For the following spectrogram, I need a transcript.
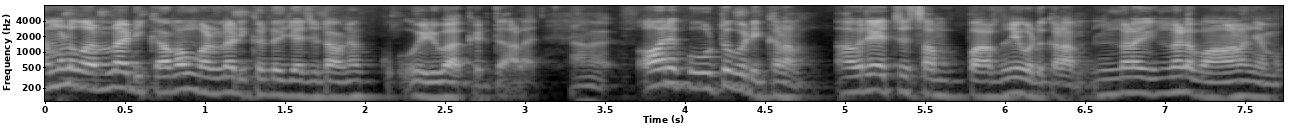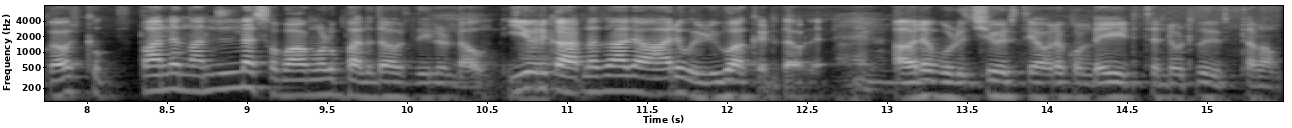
നമ്മൾ വെള്ളം അടിക്കാൻ അവൻ വെള്ളം അടിക്കണ്ട വിചാരിച്ചിട്ട് അവനെ ഒഴിവാക്കരുത് ആളെ. അവരെ കൂട്ടുപിടിക്കണം അവരെ പറഞ്ഞു കൊടുക്കണം. നിങ്ങളെ നിങ്ങളെ വേണം നമുക്ക് അവർക്ക് പല നല്ല സ്വഭാവങ്ങളും പലതും അവരുടെയിലുണ്ടാവും ഈ ഒരു കാരണത്താൽ ആരും ഒഴിവാക്കരുത് അവരെ. അവരെ വിളിച്ചു വരുത്തി അവരെ കൊണ്ടുപോയി ഇരുത്തേണ്ട അടുത്ത് ഇരുത്തണം.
